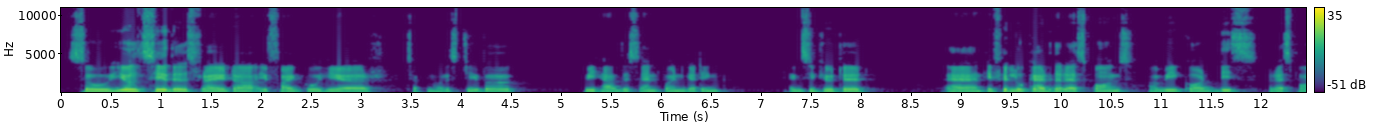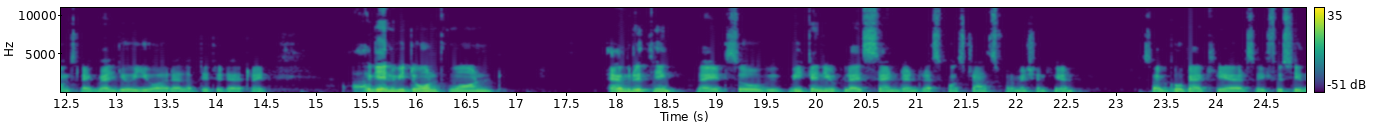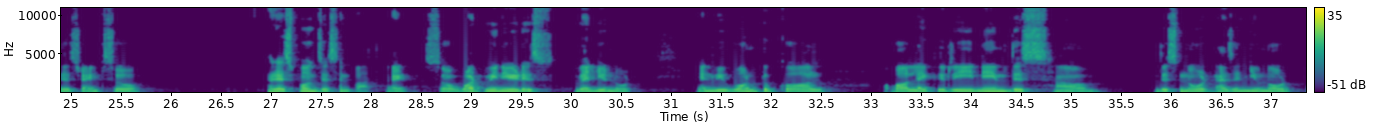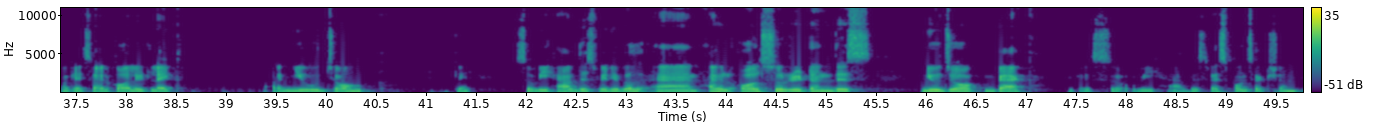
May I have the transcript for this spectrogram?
So you'll see this right? Uh, if I go here Chuck Norris debug we have this endpoint getting executed and if you look at the response uh, we got this response like value url updated at right? Again we don't want everything right? So we, we can utilize send and response transformation here. So i'll go back here. So if you see this right? So response json path right? So what we need is value node. And we want to call or like rename this uh, this node as a new node. Okay so i'll call it like a new joke okay? So we have this variable and i will also return this new joke back okay? So we have this response action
